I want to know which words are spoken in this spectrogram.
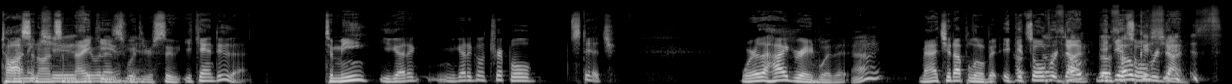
tossing Running on some Nikes whatever, with yeah. your suit. You can't do that. To me, you gotta you gotta go triple stitch. Wear the high grade with it. All right. Match it up a little bit. It uh, gets Those overdone. ho- those it gets overdone. shoes.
